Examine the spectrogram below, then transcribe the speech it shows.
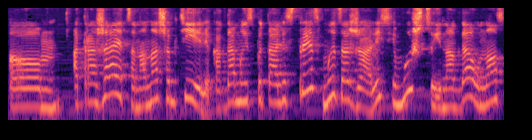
эм, отражается на нашем теле. Когда мы испытали стресс, мы зажались, и мышцы иногда у нас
